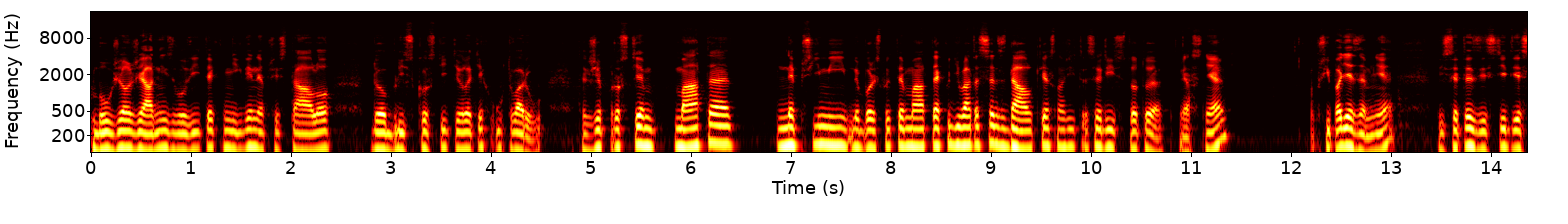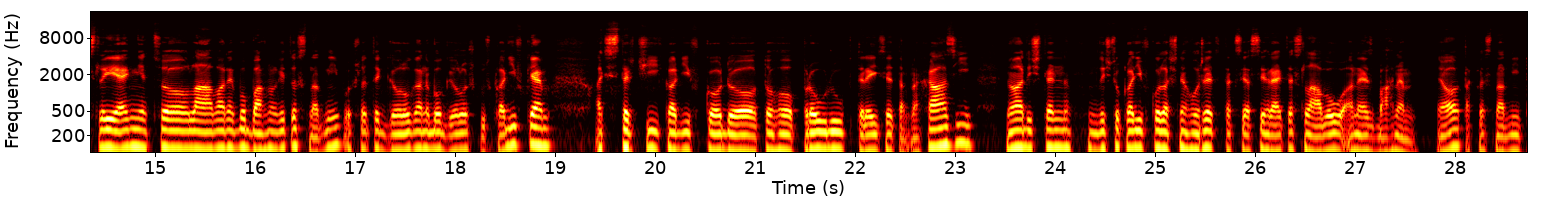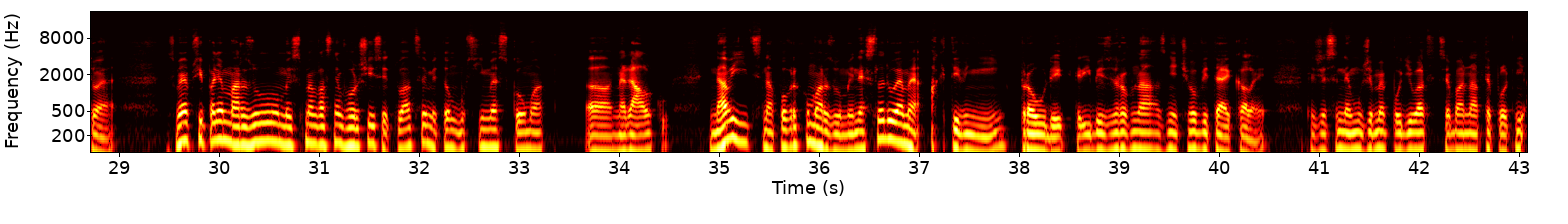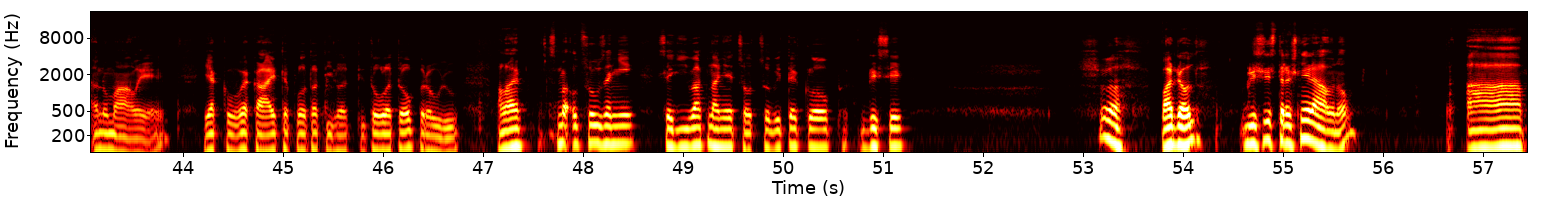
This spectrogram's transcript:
Bohužel žádný z vozítek nikdy nepřistálo do blízkosti těchto těch útvarů. Takže prostě máte nepřímý, nebo respektive máte, jako díváte se z dálky a snažíte se říct, co to je. Jasně. V případě země když chcete zjistit, jestli je něco láva nebo bahno, je to snadný, pošlete geologa nebo geoložku s kladívkem, ať strčí kladívko do toho proudu, který se tam nachází. No a když, ten, když to kladívko začne hořet, tak si asi hrajete s lávou a ne s bahnem. Jo, takhle snadný to je. My jsme v případě Marsu, my jsme vlastně v horší situaci, my to musíme zkoumat na dálku. Navíc na povrchu Marsu my nesledujeme aktivní proudy, které by zrovna z něčeho vytékaly, takže se nemůžeme podívat třeba na teplotní anomálii, jako, jaká je teplota tohletoho proudu, ale jsme odsouzeni se dívat na něco, co vyteklo kdysi eh, pardon, kdysi strašně dávno a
